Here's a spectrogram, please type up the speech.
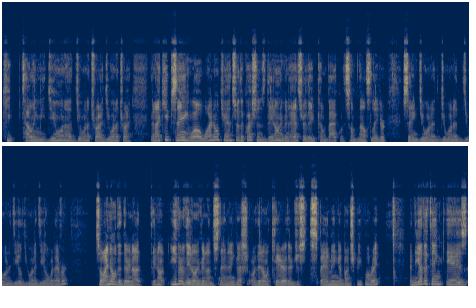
keep telling me do you want to do you want to try? Do you want to try? And I keep saying well why don't you answer the questions? They don't even answer. They come back with something else later saying do you want to do you want to do you want to deal? Do you want to deal? Whatever. So I know that they're not they don't either they don't even understand English or they don't care. They're just spamming a bunch of people right? And the other thing is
